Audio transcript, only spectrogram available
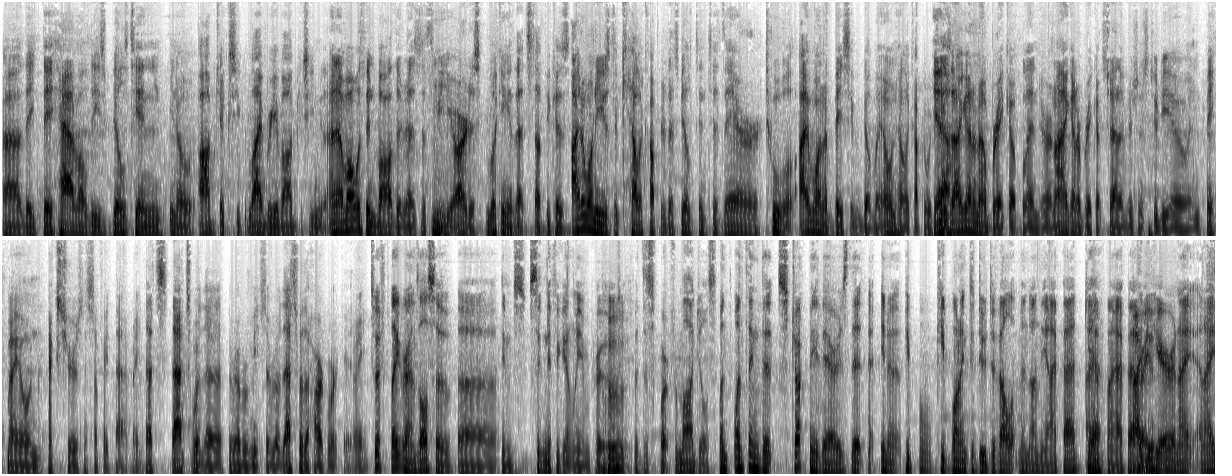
uh, they they have all these built-in, you know, objects, you, library of objects. You can, and I've always been bothered as a 3D artist looking at that stuff because I don't want to use the helicopter that's built into their tool. I want to basically build my own helicopter, which Yeah. means I got to now break out Blender and I got to break out Stratavision Studio and make my own textures and stuff like that. Right? That's that's where the, the rubber meets the road. That's where the hard work is. Right? Swift Playgrounds also uh, seems significantly improved Mhm. with the support for modules. One, one thing that struck me there is that you know people keep wanting to do development on the iPad. I have my iPad I right do. here, and I and I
